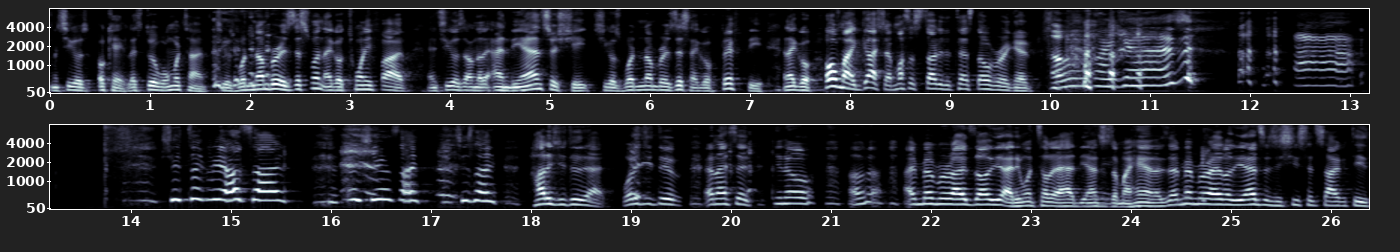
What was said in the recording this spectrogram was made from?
And she goes, okay, let's do it one more time. She goes, what number is this one? I go 25. And she goes on the and the answer sheet. She goes, what number is this? I go 50. And I go, oh my gosh, I must have started the test over again. Oh my gosh. She took me outside and she was like, she's like, how did you do that? What did you do? And I said, you know, I memorized all the. I didn't want to tell her I had the answers on my hand. I said, I memorized all the answers, and she said, Socrates,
